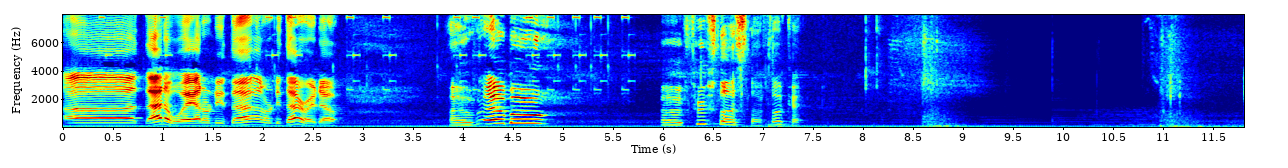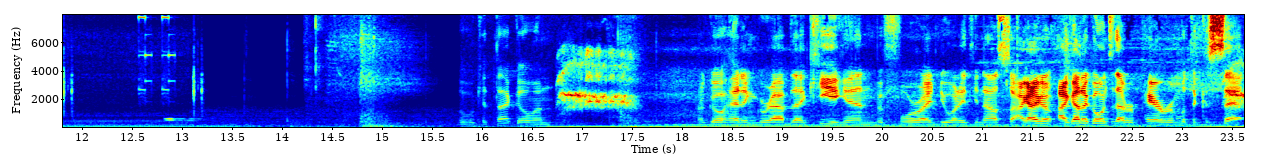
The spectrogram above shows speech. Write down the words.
uh, that away. I don't need that. I don't need that right now. I have ammo. I have two slots left. Okay. That going. I'll go ahead and grab that key again before I do anything else. So I gotta go. I gotta go into that repair room with the cassette.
